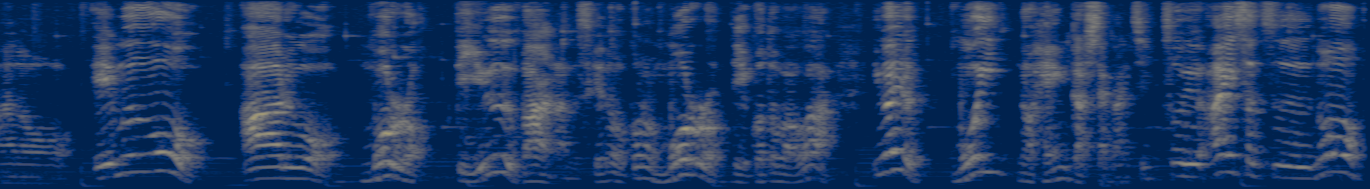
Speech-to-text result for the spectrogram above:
あの MO RO モロっていうバーなんですけどこのモロっていう言葉はいわゆる「もい」の変化した感じ。そういう挨拶の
